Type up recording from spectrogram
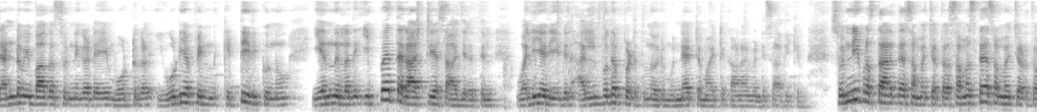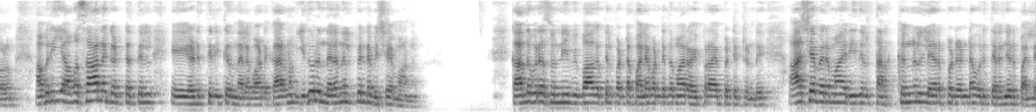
രണ്ട് വിഭാഗ സുന്നികളുടെയും വോട്ടുകൾ യു ഡി എഫിന് കിട്ടിയിരിക്കുന്നു എന്നുള്ളത് ഇപ്പോഴത്തെ രാഷ്ട്രീയ സാഹചര്യത്തിൽ വലിയ രീതിയിൽ അത്ഭുതപ്പെടുത്തുന്ന ഒരു മുന്നേറ്റമായിട്ട് കാണാൻ വേണ്ടി സാധിക്കും. സുന്നി പ്രസ്ഥാനത്തെ സംബന്ധിച്ചിടത്തോളം സമസ്തയെ സംബന്ധിച്ചിടത്തോളം അവർ ഈ അവസാന ഘട്ടത്തിൽ എടുത്തിരിക്കുന്ന നിലപാട് കാരണം ഇതൊരു നിലനിൽപ്പിന്റെ വിഷയമാണ്. കാന്തപുരം സുന്നി വിഭാഗത്തിൽപ്പെട്ട പല പണ്ഡിതന്മാരും അഭിപ്രായപ്പെട്ടിട്ടുണ്ട്. ആശയപരമായ രീതിയിൽ തർക്കങ്ങളിൽ ഏർപ്പെടേണ്ട ഒരു തെരഞ്ഞെടുപ്പല്ല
